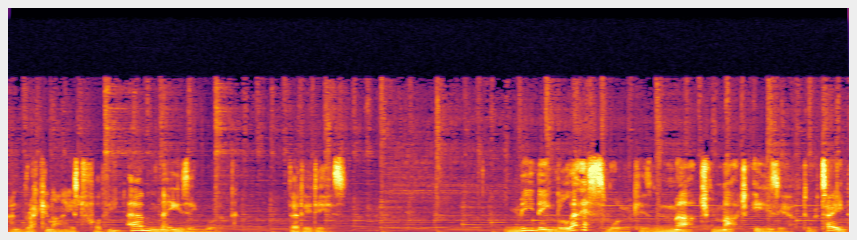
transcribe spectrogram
and recognized for the amazing work that it is. Meaningless work is much, much easier to attain,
